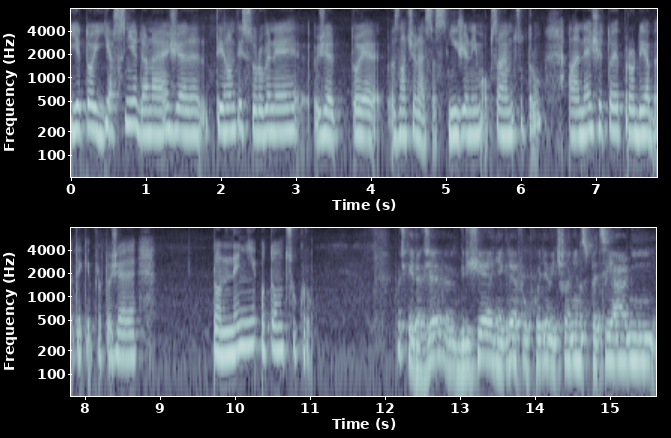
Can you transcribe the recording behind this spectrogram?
je to jasně dané, že tyhle ty suroviny, že to je značené se sníženým obsahem cukru, ale ne, že to je pro diabetiky, protože to není o tom cukru. Počkej, takže když je někde v obchodě vyčleněn speciální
